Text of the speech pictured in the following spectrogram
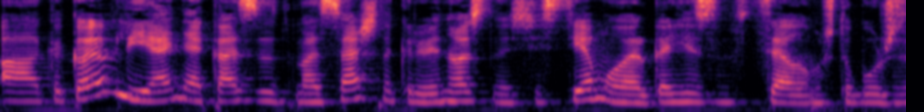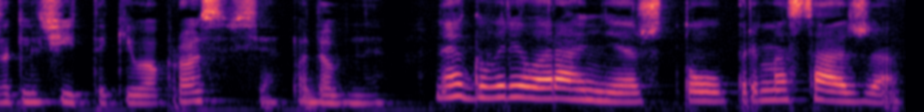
А какое влияние оказывает массаж на кровеносную систему и организм в целом, чтобы уже заключить такие вопросы все подобные? Ну, я говорила ранее, что при массаже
